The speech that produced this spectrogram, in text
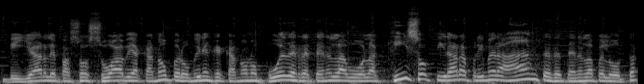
Villar le pasó suave a Cano, pero miren que Cano no puede retener la bola. Quiso tirar a primera antes de tener la pelota.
